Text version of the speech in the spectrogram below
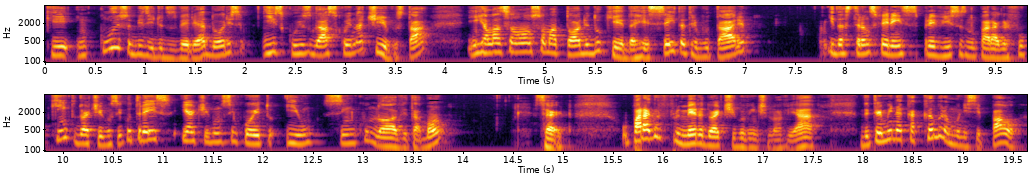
que inclui o subsídio dos vereadores e exclui os gastos com inativos, tá? Em relação ao somatório do que? Da receita tributária e das transferências previstas no parágrafo 5 do artigo 53 e artigo 158 e 159, tá bom? Certo. O parágrafo 1 do artigo 29A determina que a Câmara Municipal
